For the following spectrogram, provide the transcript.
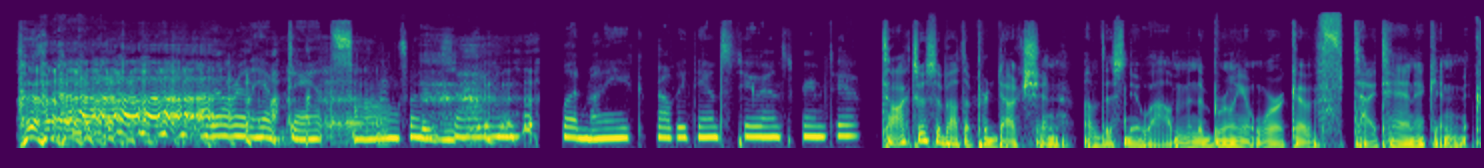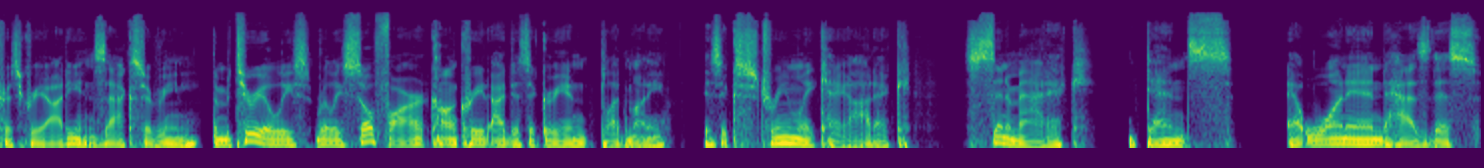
I don't really have dance songs on this album. Blood Money, you could probably dance to and Scream to. Talk to us about the production of this new album and the brilliant work of Titanic and Chris Greatti and Zach Cervini. The material released, released so far, Concrete, I Disagree, and Blood Money, is extremely chaotic, cinematic, dense. At one end, has this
